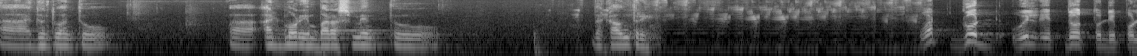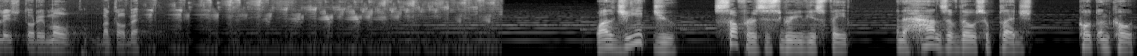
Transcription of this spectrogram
Uh, I don't want to uh, add more embarrassment to the country. What good will it do to the police to remove Batobe? While Jee Ick-Joo suffers his grievous fate in the hands of those who pledged, quote unquote,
